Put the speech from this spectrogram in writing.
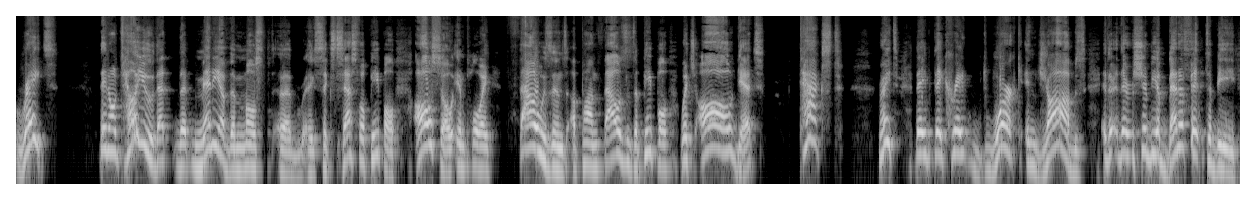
rate. They don't tell you that, that many of the most uh, successful people also employ thousands upon thousands of people, which all get taxed right? They they create work and jobs. There, there should be a benefit to be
